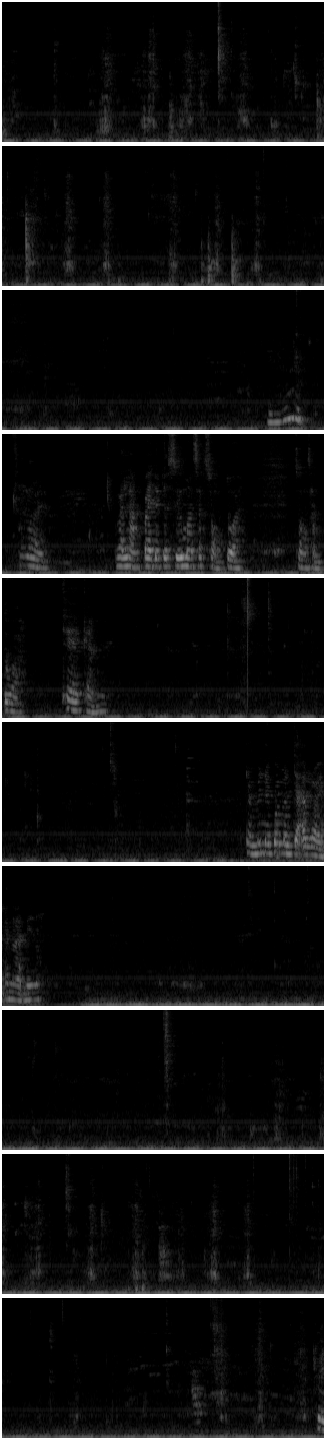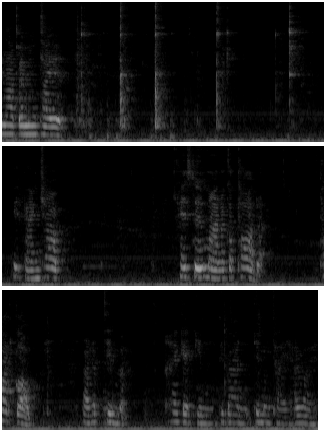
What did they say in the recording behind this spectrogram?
อร่อย วันหลังไปเราจะซื้อมาสักสองตัวสองสามตัว แช่แข็งจะไม่นึกว่ามันจะอร่อยขนาดนี้เนาะ ลาไปเมืองไทยพี่แฟงชอบ ให้ซื้อมาแล้วก็ทอดอะทอดกรอบปลาทับทิมอะให้แกกินที่บ้านที่เมืองไทยอร่อย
